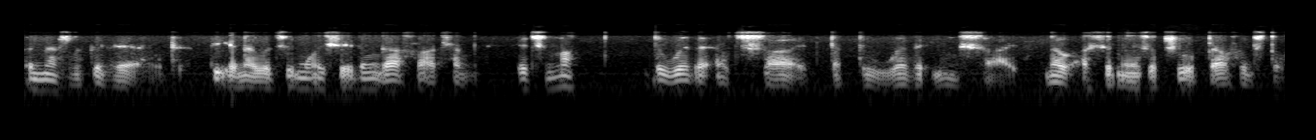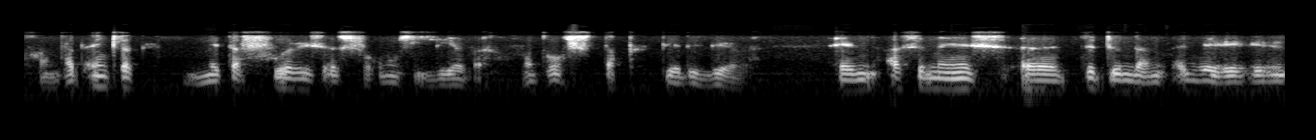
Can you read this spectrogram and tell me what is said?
innerlike wêreld. Die ene wat so mooi sê dan daar gaat van it's not the weather outside but the weather inside. Nou as jy mens op so 'n pelgrimstocht gaan, wat eintlik metafories is vir ons lewe, want ons stap deur die lewe. En as 'n mens uh, dit doen dan jy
